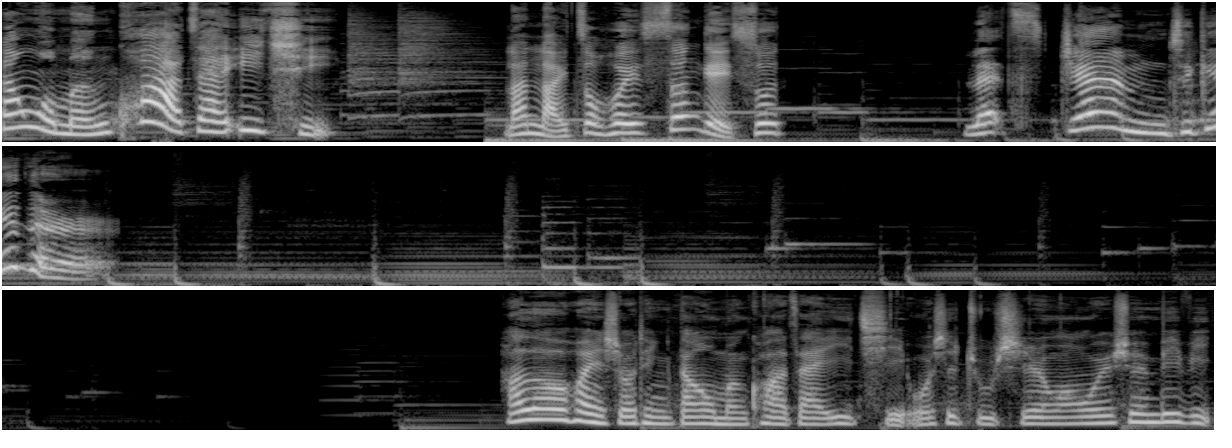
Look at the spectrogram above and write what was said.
当我们跨在一起，咱来做会生给孙。Let's jam together. Hello，欢迎收听《当我们跨在一起》，我是主持人王维轩 Vivi。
